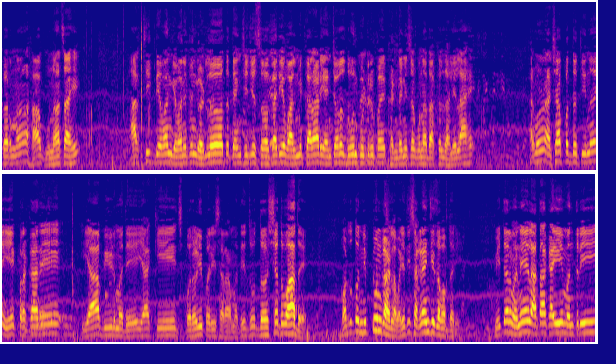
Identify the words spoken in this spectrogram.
करणं हा गुन्हाच आहे. आर्थिक देवाणघेवाणीतून घडलं तर त्यांचे जे सहकारी वाल्मिक कराड यांच्यावरच दोन कोटी रुपये खंडणीचा गुन्हा दाखल झालेला आहे. आणि म्हणून अशा पद्धतीनं एक प्रकारे या बीडमध्ये या केज परळी परिसरामध्ये जो दहशतवाद आहे वाटतो तो निपटून काढला पाहिजे. ती सगळ्यांची जबाबदारी मी तर म्हणेल आता काही मंत्री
